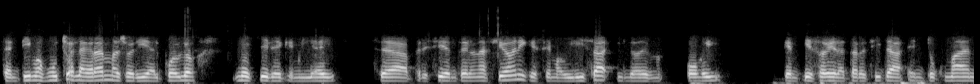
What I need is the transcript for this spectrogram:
sentimos mucho, es la gran mayoría del pueblo no quiere que Milei sea presidente de la nación y que se moviliza y lo de hoy que empieza hoy a la tardecita en Tucumán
